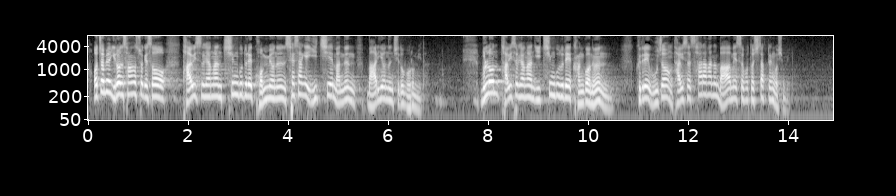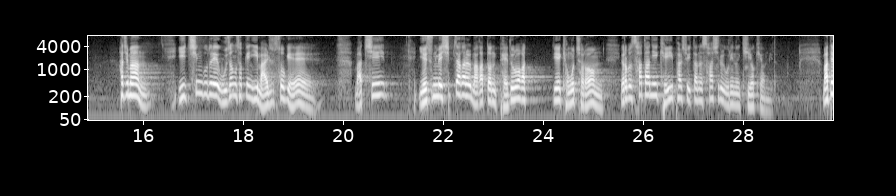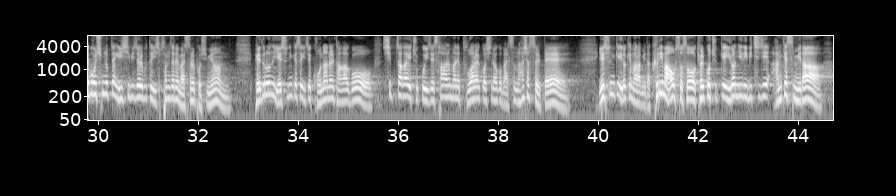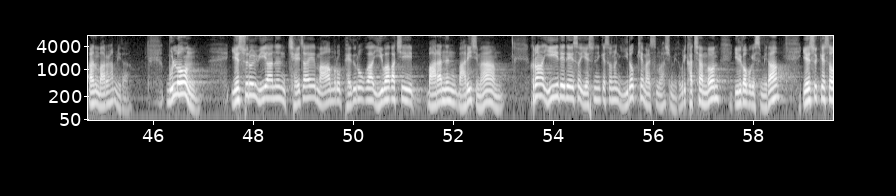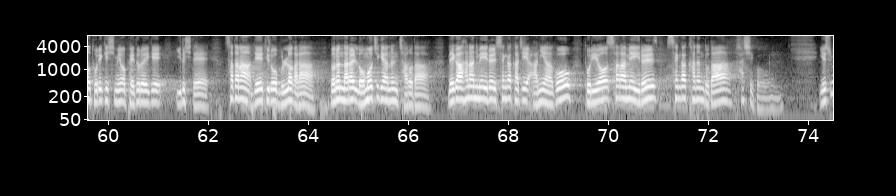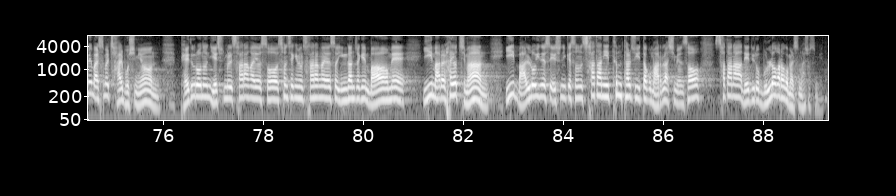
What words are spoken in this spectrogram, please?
어쩌면 이런 상황 속에서 다윗을 향한 친구들의 권면은 세상의 이치에 맞는 말이었는지도 모릅니다. 물론 다윗을 향한 이 친구들의 강권은 그들의 우정, 다윗을 사랑하는 마음에서부터 시작된 것입니다. 하지만 이 친구들의 우정 섞인 이 말 속에 마치 예수님의 십자가를 막았던 베드로의 경우처럼 여러분 사단이 개입할 수 있다는 사실을 우리는 기억해야 합니다. 마태복음 16장 22절부터 23절의 말씀을 보시면 베드로는 예수님께서 이제 고난을 당하고 십자가에 죽고 이제 사흘 만에 부활할 것이라고 말씀을 하셨을 때 예수님께 이렇게 말합니다. 그리 마옵소서 결코 죽게 이런 일이 미치지 않겠습니다라는 말을 합니다. 물론 예수를 위하는 제자의 마음으로 베드로가 이와 같이 말하는 말이지만 그러나 이 일에 대해서 예수님께서는 이렇게 말씀을 하십니다. 우리 같이 한번 읽어보겠습니다. 예수께서 돌이키시며 베드로에게 이르시되 사단아 내 뒤로 물러가라 너는 나를 넘어지게 하는 자로다 내가 하나님의 일을 생각하지 아니하고 도리어 사람의 일을 생각하는도다 하시고 예수님의 말씀을 잘 보시면 베드로는 예수님을 사랑하여서 선생님을 사랑하여서 인간적인 마음에 이 말을 하였지만 이 말로 인해서 예수님께서는 사단이 틈탈 수 있다고 말을 하시면서 사단아 내 뒤로 물러가라고 말씀하셨습니다.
